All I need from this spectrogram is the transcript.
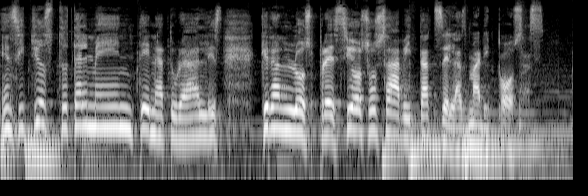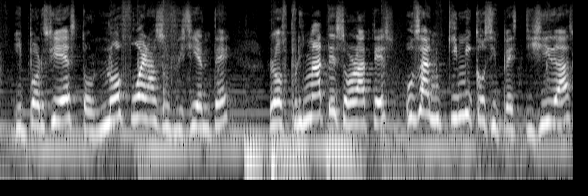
en sitios totalmente naturales, que eran los preciosos hábitats de las mariposas. Y por si esto no fuera suficiente, los primates orates usan químicos y pesticidas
